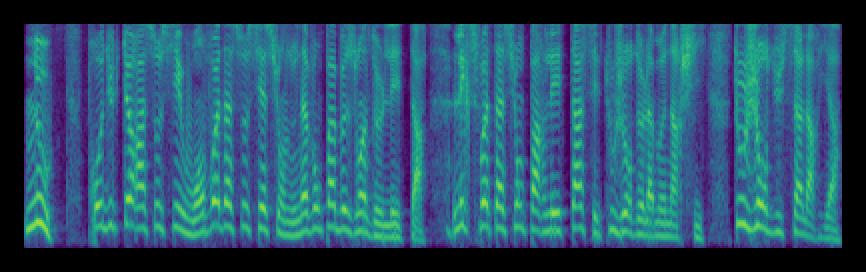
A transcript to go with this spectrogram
nous, producteurs associés ou en voie d'association, nous n'avons pas besoin de l'État. L'exploitation par l'État, c'est toujours de la monarchie, toujours du salariat.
